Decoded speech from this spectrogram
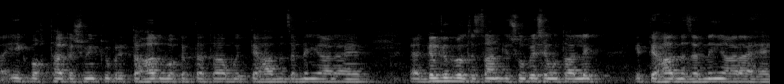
एक वक्त था, कश्मीर के ऊपर इतिहाद हुआ करता था वो इतिहाद नज़र नहीं आ रहा है। गिलगित बल्तिस्तान के सूबे से मुतल इतिहाद नज़र नहीं आ रहा है।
